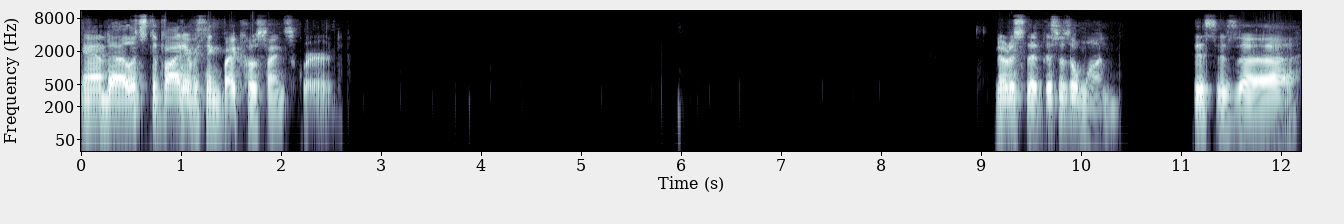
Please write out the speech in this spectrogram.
and uh, let's divide everything by cosine squared. Notice that this is a 1. This is a,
